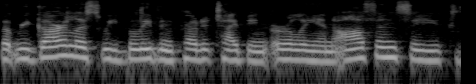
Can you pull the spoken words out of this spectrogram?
But regardless, we believe in prototyping early and often so you can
